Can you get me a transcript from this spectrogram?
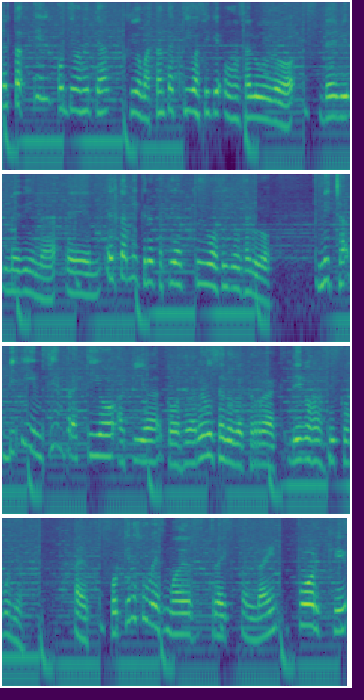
Él, últimamente ha sido bastante activo, así que un saludo. David Medina. Em, él también creo que ha sido activo, así que un saludo. Nicha Bim, siempre activo, activa, como se llama. Un saludo, crack. Diego Francisco Muñoz. A ver, ¿por qué no subes Modern Strike Online? Porque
